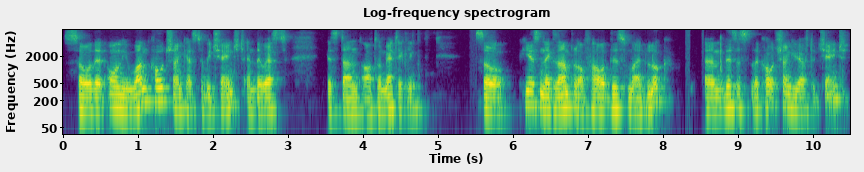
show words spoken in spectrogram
so that only one code chunk has to be changed and the rest is done automatically. So here's an example of how this might look. Um, this is the code chunk you have to change.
